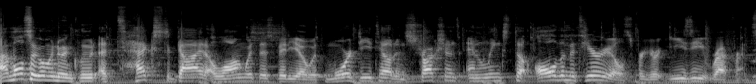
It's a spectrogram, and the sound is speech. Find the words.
I'm also going to include a text guide along with this video with more detailed instructions and links to all the materials for your easy reference.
